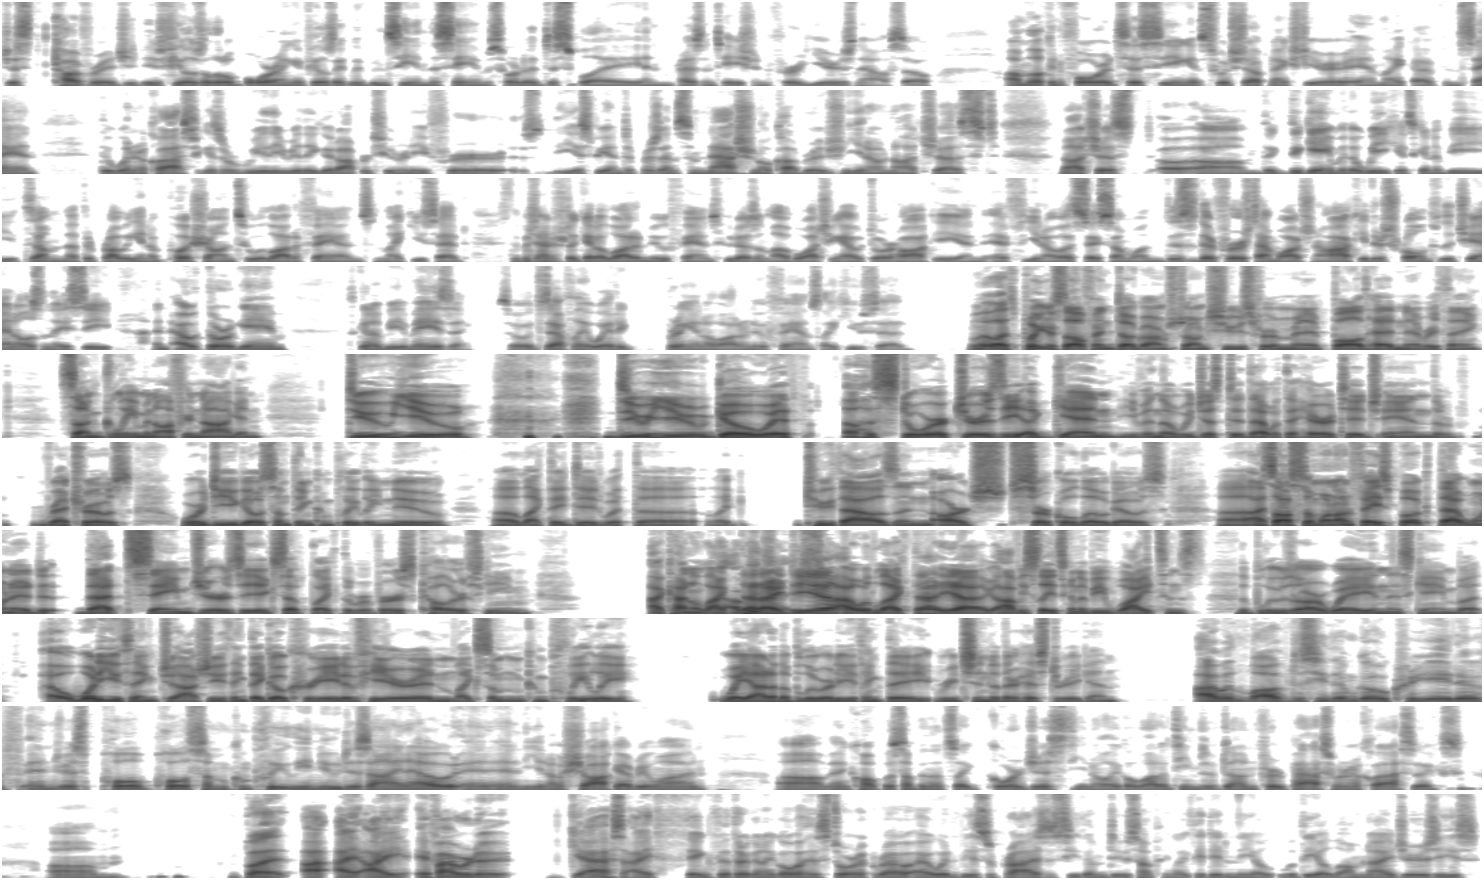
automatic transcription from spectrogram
just coverage. It, it, feels a little boring. It feels like we've been seeing the same sort of display and presentation for years now. So I'm looking forward to seeing it switched up next year. And like I've been saying, the Winter Classic is a really, really good opportunity for ESPN to present some national coverage. You know, not just not just uh, um, the the game of the week. It's going to be something that they're probably going to push onto a lot of fans, and like you said, the potential to get a lot of new fans who doesn't love watching outdoor hockey. And if you know, let's say someone this is their first time watching hockey, they're scrolling through the channels and they see an outdoor game, it's going to be amazing. So it's definitely a way to bring in a lot of new fans, like you said. Well, let's put yourself in Doug Armstrong's shoes for a minute, bald head and everything sun gleaming off your noggin. Do you do you go with a historic jersey again, even though we just did that with the heritage and the retros, or do you go something completely new, uh, like they did with the like 2000 arch circle logos? Uh, I saw someone on Facebook that wanted that same jersey except like the reverse color scheme. I kind of like That'd that nice. idea. I would like that. Yeah, obviously it's going to be white since the Blues are away in this game. But what do you think, Josh? Do you think they go creative here and like something completely way out of the blue, or do you think they reach into their history again? I would love to see them go creative and just pull pull some completely new design out and, and you know shock everyone, um, and come up with something that's like gorgeous. You know, like a lot of teams have done for past Winter Classics. Um, but I, I, I if I were to guess, I think that they're going to go a historic route. I wouldn't be surprised to see them do something like they did in the with the alumni jerseys.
